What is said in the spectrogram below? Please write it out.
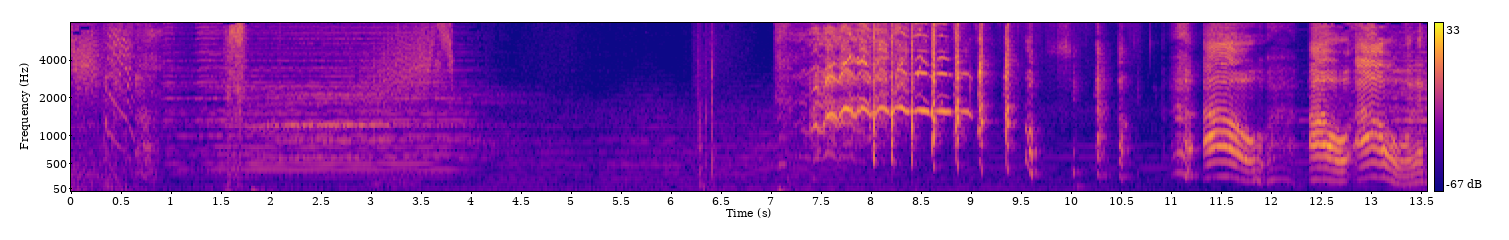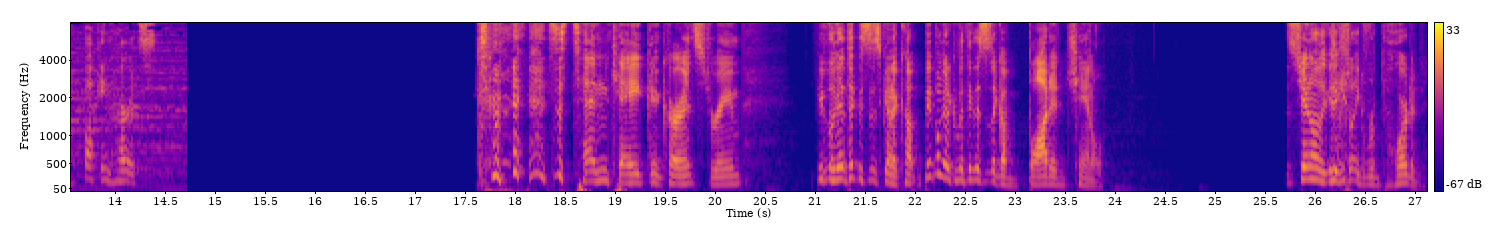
Ow! Ow! Ow! That fucking hurts. this is 10k concurrent stream. People are gonna think this is gonna come. People are gonna come and think this is like a botted channel. This channel is gonna get like reported.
